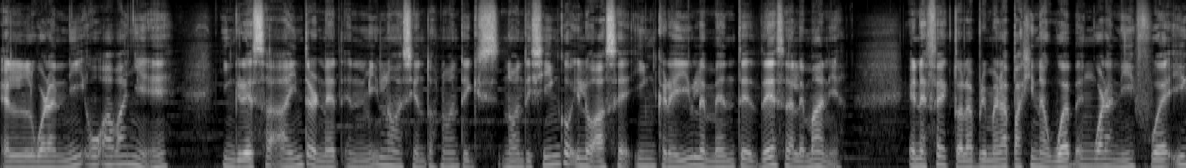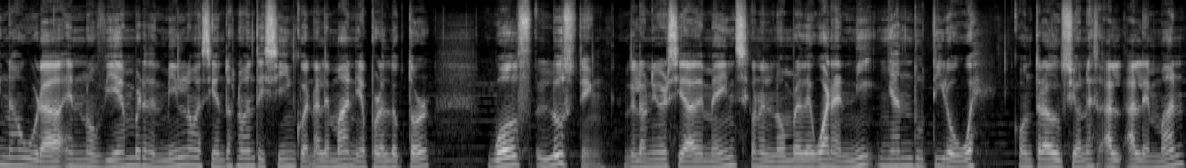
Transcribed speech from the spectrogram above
El guaraní o abañé ingresa a Internet en 1995 y lo hace increíblemente desde Alemania. En efecto, la primera página web en guaraní fue inaugurada en noviembre de 1995 en Alemania por el doctor Wolf Lusting de la Universidad de Mainz con el nombre de Guaraní Ñandutirohue, con traducciones al alemán,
